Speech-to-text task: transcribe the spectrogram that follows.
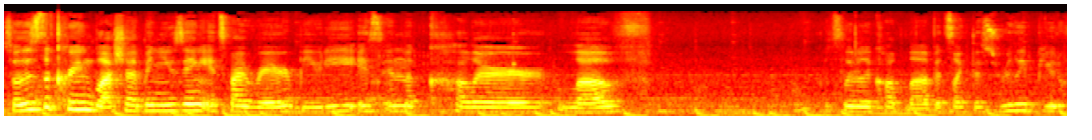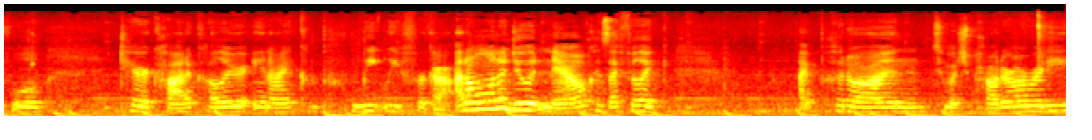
So this is the cream blush I've been using. It's by Rare Beauty. It's in the color Love. It's literally called Love. It's like this really beautiful terracotta color and I completely forgot. I don't want to do it now because I feel like I put on too much powder already.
